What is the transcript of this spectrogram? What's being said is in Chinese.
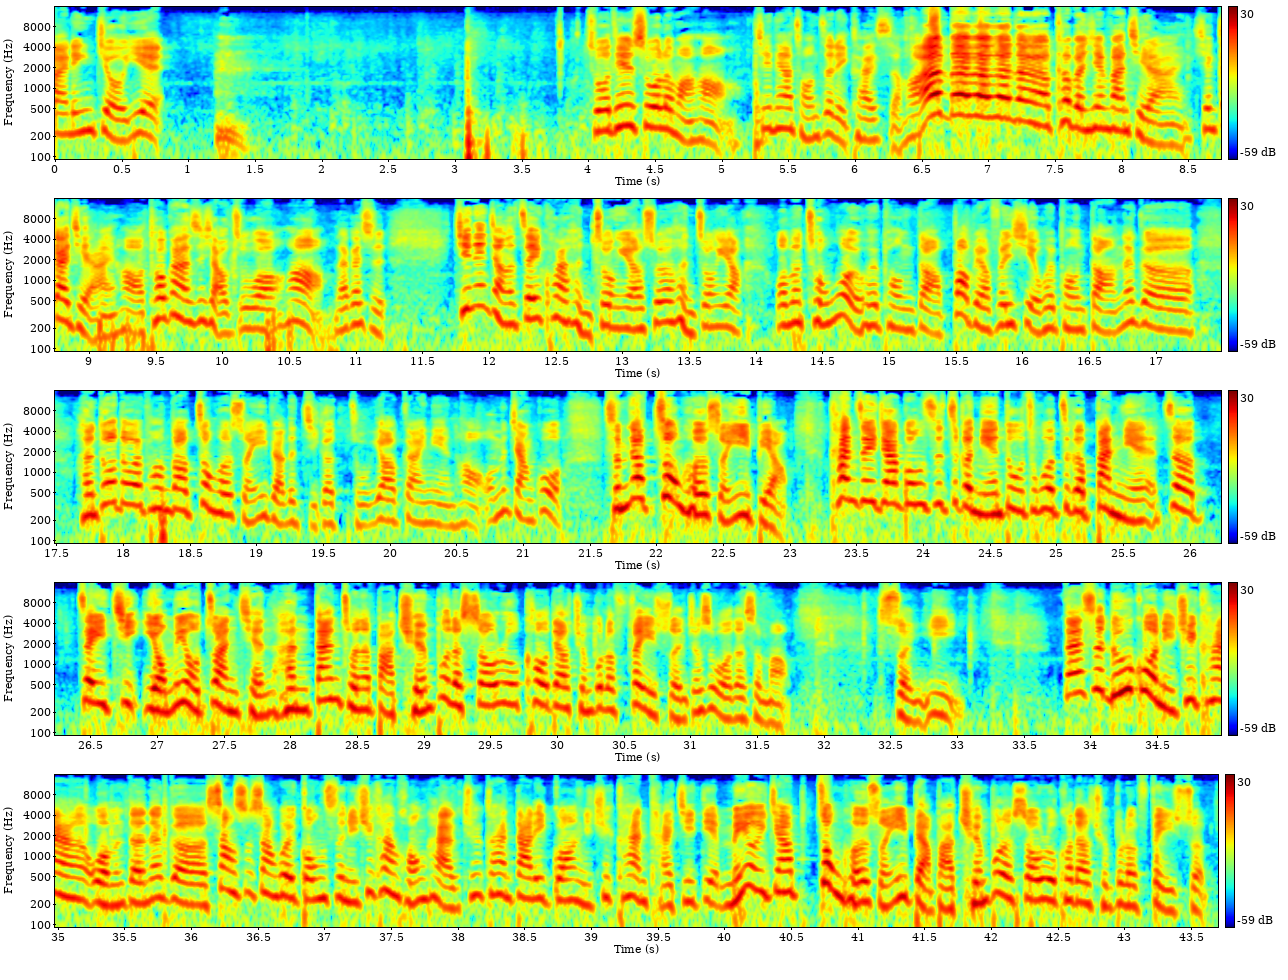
百零九页。昨天说了嘛哈，今天要从这里开始哈。哎，不要不要不那个，课本先翻起来，先盖起来哈。偷看的是小猪哦哈。来开始，今天讲的这一块很重要，所以很重要。我们存货也会碰到，报表分析也会碰到，那个很多都会碰到综合损益表的几个主要概念哈。我们讲过什么叫综合损益表，看这家公司这个年度或这个半年这这一季有没有赚钱，很单纯的把全部的收入扣掉全部的费损，就是我的什么损益。但是如果你去看我们的那个上市上柜公司，你去看红海，去看大力光，你去看台积电，没有一家综合损益表把全部的收入扣掉全部的费损，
